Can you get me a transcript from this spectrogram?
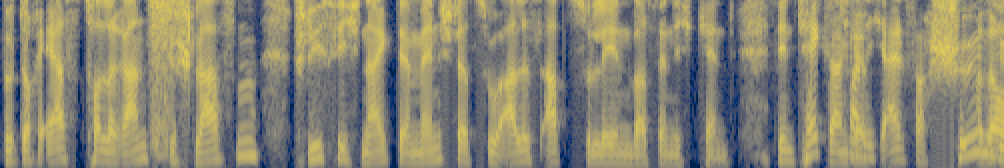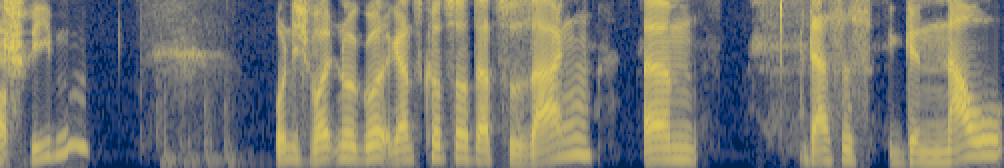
wird doch erst Toleranz geschlafen. Schließlich neigt der Mensch dazu, alles abzulehnen, was er nicht kennt. Den Text Danke. fand ich einfach schön geschrieben. Und ich wollte nur ganz kurz noch dazu sagen, ähm, dass es genau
